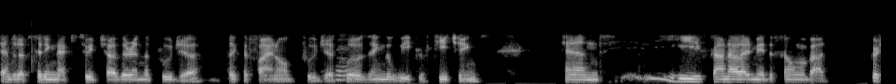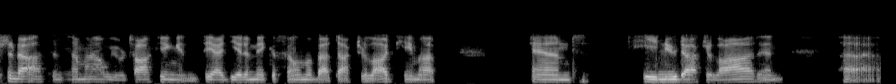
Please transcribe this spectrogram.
ended up sitting next to each other in the puja, like the final puja mm-hmm. closing the week of teachings. And he found out I'd made the film about Krishna Das, and somehow we were talking, and the idea to make a film about Dr. Lad came up. And he knew Dr. Lad, and uh,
